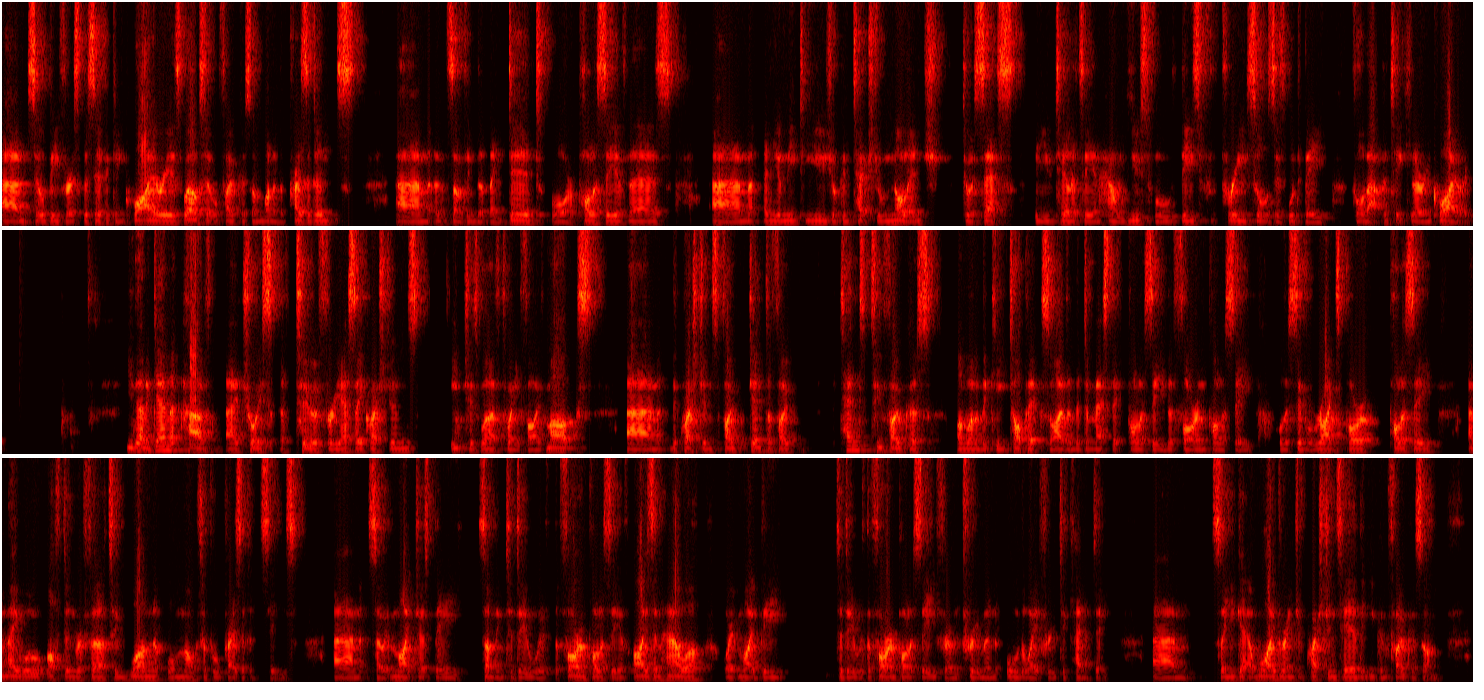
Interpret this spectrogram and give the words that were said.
Um, so it'll be for a specific inquiry as well. So it'll focus on one of the presidents um, and something that they did or a policy of theirs um, and you'll need to use your contextual knowledge to assess the utility and how useful these three sources would be for that particular inquiry. You then again have a choice of two or three essay questions. Each is worth 25 marks. Um, the questions tend to, tend to focus on one of the key topics, so either the domestic policy, the foreign policy, or the civil rights policy and they will often refer to one or multiple presidencies. Um, so it might just be something to do with the foreign policy of Eisenhower, or it might be to do with the foreign policy from Truman all the way through to Kennedy. Um, so you get a wide range of questions here that you can focus on.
